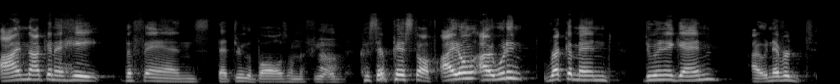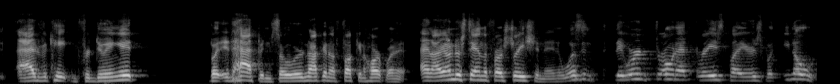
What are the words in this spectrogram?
I'm not going to hate the fans that threw the balls on the field because they're pissed off. I don't. I wouldn't recommend doing it again. I would never advocate for doing it, but it happened, so we're not going to fucking harp on it. And I understand the frustration. And it wasn't. They weren't thrown at raised players, but you know,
